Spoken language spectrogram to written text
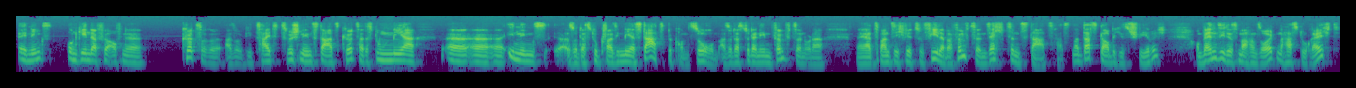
Innings und gehen dafür auf eine kürzere, also die Zeit zwischen den Starts kürzer, dass du mehr äh, äh, Innings, also dass du quasi mehr Starts bekommst, so rum. Also dass du dann eben 15 oder, naja, 20 wird zu viel, aber 15, 16 Starts hast. Na, das glaube ich ist schwierig. Und wenn sie das machen sollten, hast du recht,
